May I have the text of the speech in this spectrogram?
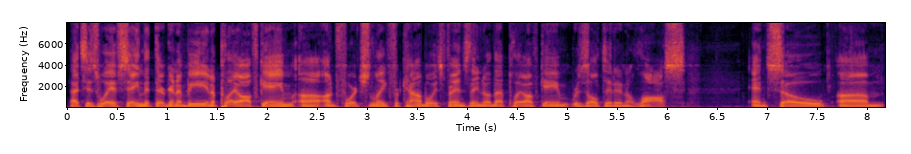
That's his way of saying that they're going to be in a playoff game. Uh, unfortunately for Cowboys fans, they know that playoff game resulted in a loss. And so um,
